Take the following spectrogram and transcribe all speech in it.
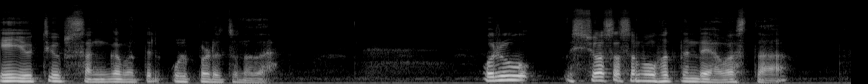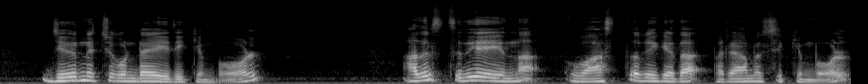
ഈ യൂട്യൂബ് സംഗമത്തിൽ ഉൾപ്പെടുത്തുന്നത്. ഒരു വിശ്വാസ സമൂഹത്തിന്റെ അവസ്ഥ ജീർണിച്ചുകൊണ്ടേയിരിക്കുമ്പോൾ അതിൽ സ്ഥിതി ചെയ്യുന്ന വാസ്തവികത പരാമർശിക്കുമ്പോൾ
